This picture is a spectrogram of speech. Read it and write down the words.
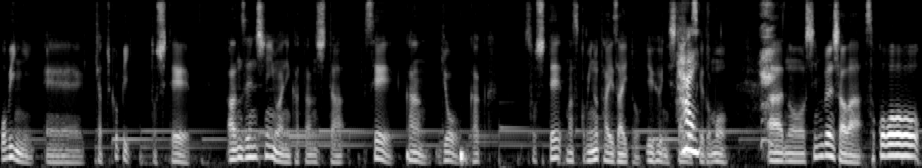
帯に、えー、キャッチコピーとして安全神話に加担した性官業学そしてマスコミの滞在というふうにしたんですけども、はい、あの新聞社はそこ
